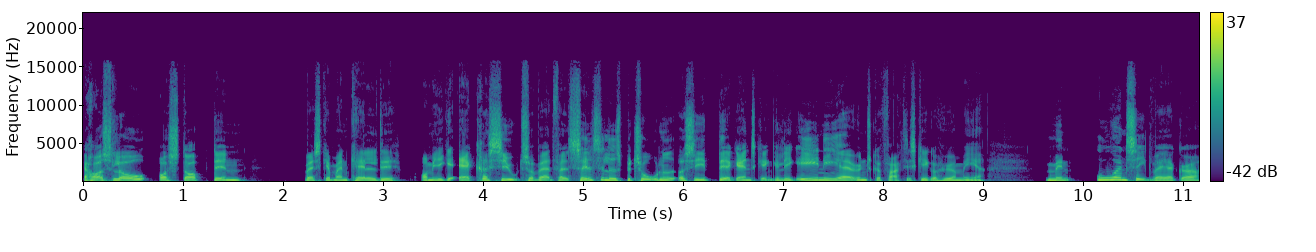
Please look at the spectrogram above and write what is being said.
Jeg har også lov at stoppe den, hvad skal man kalde det, om ikke aggressivt, så i hvert fald selvtillidsbetonet, og sige, det er ganske enkelt ikke enig i, jeg ønsker faktisk ikke at høre mere. Men uanset hvad jeg gør,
